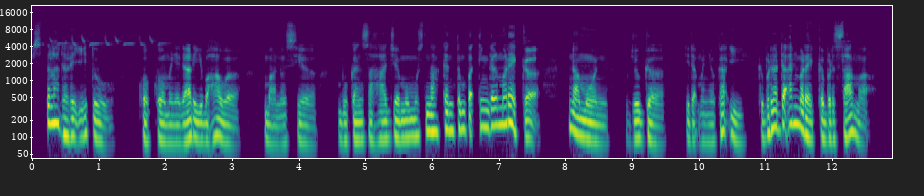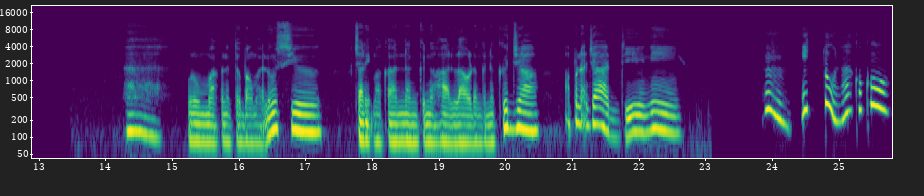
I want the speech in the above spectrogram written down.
Setelah dari itu, Koko menyadari bahawa manusia bukan sahaja memusnahkan tempat tinggal mereka, namun juga tidak menyukai keberadaan mereka bersama. Rumah kena tebang manusia, cari makanan kena halau dan kena kejar. Apa nak jadi ni? Hmm, itulah Koko.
